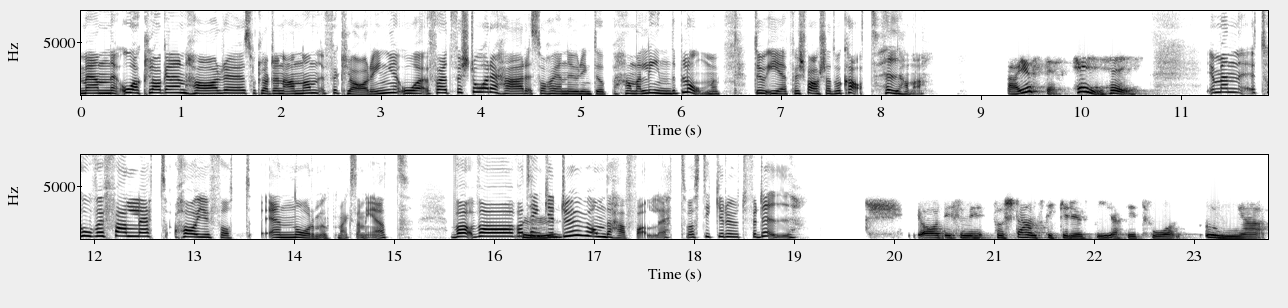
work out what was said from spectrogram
Men åklagaren har eh, såklart en annan förklaring. Och för att förstå det här så har jag nu ringt upp Hanna Lindblom. Du är försvarsadvokat. Hej Hanna! Ja, just det. Hej, hej! Ja, men Tove-fallet har ju fått enorm uppmärksamhet. Vad, vad, vad mm. tänker du om det här fallet? Vad sticker ut för dig? Ja, det som i första hand sticker ut är att det är två unga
